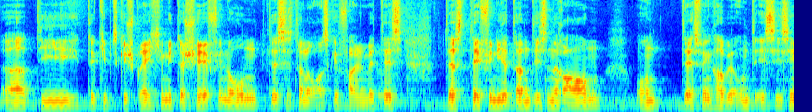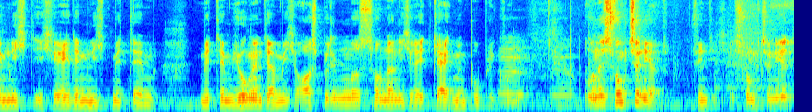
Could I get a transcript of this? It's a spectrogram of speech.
äh, die, da gibt es Gespräche mit der Chefin oben, das ist dann rausgefallen, weil das, das definiert dann diesen Raum und deswegen habe ich, und es ist eben nicht, ich rede eben nicht mit dem, mit dem Jungen, der mich ausbilden muss, sondern ich rede gleich mit dem Publikum. Mhm. Und es funktioniert, finde ich. Es funktioniert,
